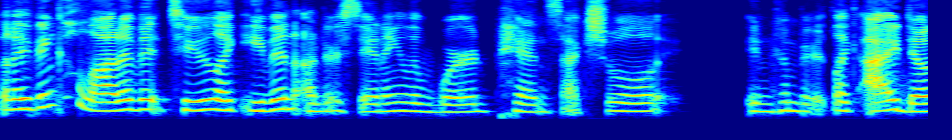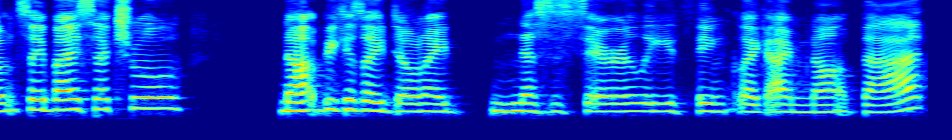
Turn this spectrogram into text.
But I think a lot of it too, like even understanding the word pansexual in compared, like I don't say bisexual, not because I don't I necessarily think like I'm not that,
